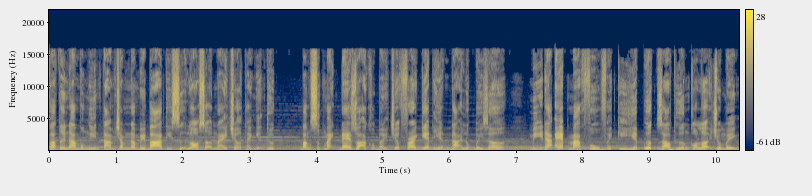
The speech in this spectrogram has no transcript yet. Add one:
và tới năm 1853 thì sự lo sợ này trở thành hiện thực. Bằng sức mạnh đe dọa của bảy chiếc frigate hiện đại lúc bấy giờ, Mỹ đã ép Mạc Phủ phải ký hiệp ước giao thương có lợi cho mình.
